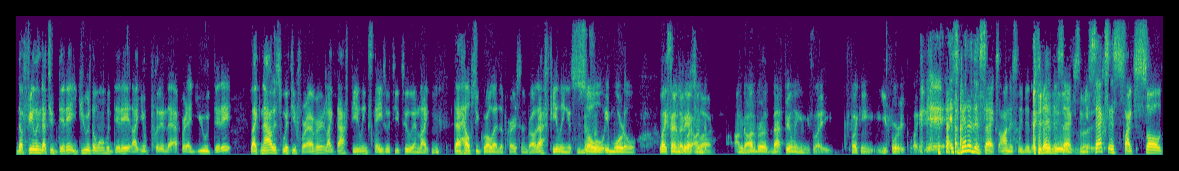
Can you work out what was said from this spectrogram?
the feeling that you did it, you're the one who did it. Like you put in the effort and you did it. Like now it's with you forever. Like that feeling stays with you too, and like Mm. that helps you grow as a person, bro. That feeling is That's so immortal Like saying like, on. On God, bro, that feeling is like fucking euphoric. Like it's better than sex, honestly, dude. It's better It than is, sex to me. Sex is like so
